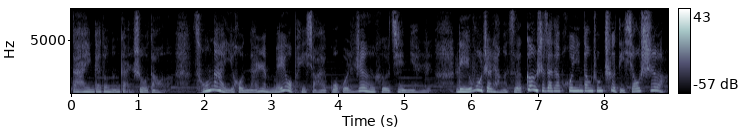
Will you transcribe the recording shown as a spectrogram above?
大家应该都能感受到了。从那以后，男人没有陪小爱过过任何纪念日，礼物这两个字更是在他婚姻当中彻底消失了。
